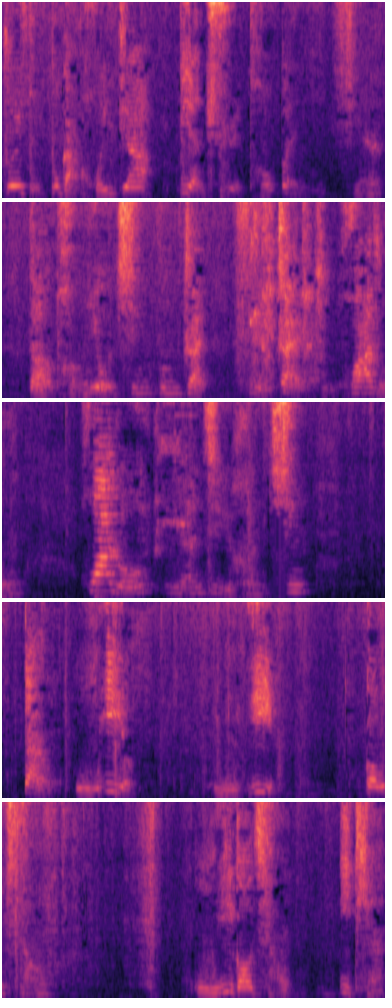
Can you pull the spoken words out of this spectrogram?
追捕不敢回家，便去投奔以前的朋友清风寨副寨主花荣。花荣年纪很轻，但武艺武艺高强，武艺高强。一天，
